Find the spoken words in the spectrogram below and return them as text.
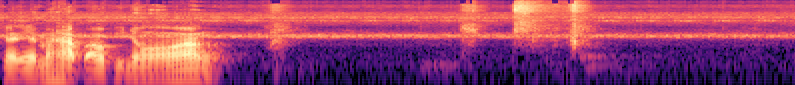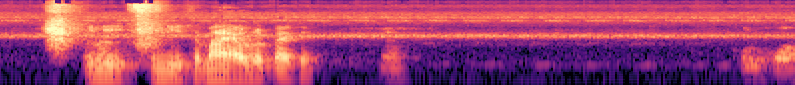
ก็เลยมาหับเอาพี่น้อง อินนี่อินนี่สมัยเอารถไปเถอะคนของ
